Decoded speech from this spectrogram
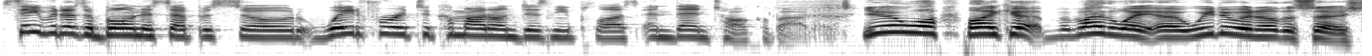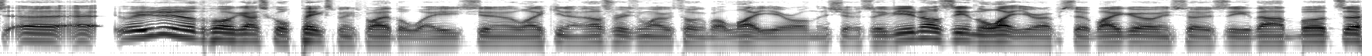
save it as a bonus episode, wait for it to come out on Disney Plus, and then talk about it. You know what? Like, uh, by the way, uh, we do another search. Uh, uh, we do another podcast called Pixmix. By the way, you know, like you know, that's the reason why we're talking about Lightyear on the show. So if you've not seen the Lightyear episode, by going so see that. But uh,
